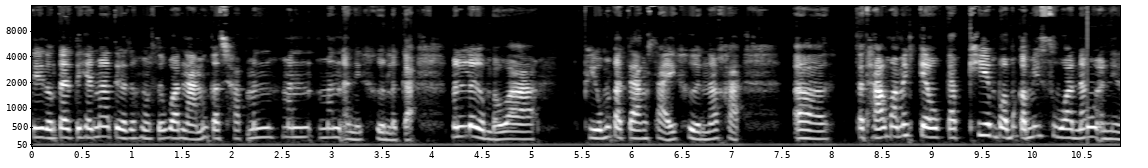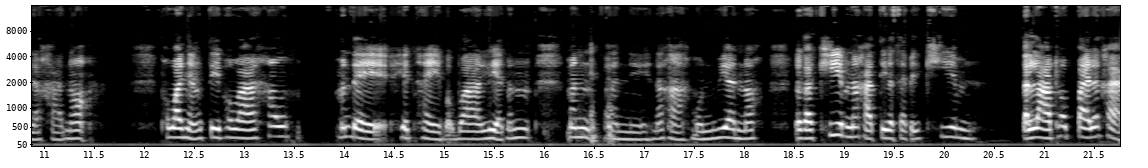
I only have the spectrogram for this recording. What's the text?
ตีตั้งแต่ตีเฮ็ดมาตีก็จะรู้สึกว่าหน้ามันกระชับมันมันมันอันนี้ขึ้นแล้วก็มันเริ่มแบบว่า ผิวมันกระจ่างใสขึ้นนะคะเอ่อ แต่ถามว่ามันเกี่ยวกับครีมบ่มันก็มีส่วนนะอันนี้แหละค่ะเนาะเพราะว่าหยังตีเพราะว่าเฮามันได้เฮ็ดให้แบบว่าเลือดมันมันอันนี้นะคะหมุนเวียนเนาะแล้วก็ครีมนะคะ ตีก็ใส่เป็นครีมตลาดทั่วไปแล้วค่ะ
